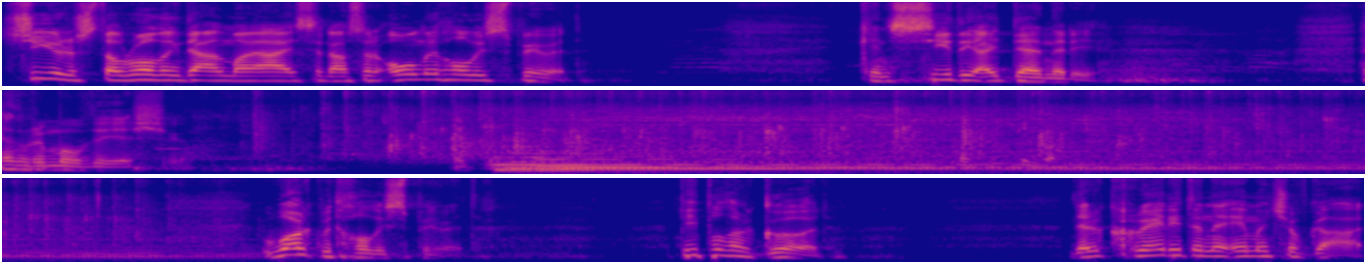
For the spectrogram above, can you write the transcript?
tears still rolling down my eyes and I said only Holy Spirit can see the identity and remove the issue. Work with Holy Spirit. People are good. They're created in the image of God.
